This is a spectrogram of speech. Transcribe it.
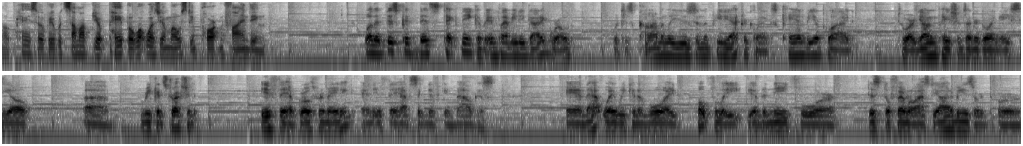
Okay, so if we would sum up your paper, what was your most important finding? Well, that this could this technique of implant mediated guided growth, which is commonly used in the pediatric clinics, can be applied to our young patients undergoing ACL uh, reconstruction if they have growth remaining and if they have significant valgus. And that way we can avoid, hopefully, the need for distal femoral osteotomies or, or,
